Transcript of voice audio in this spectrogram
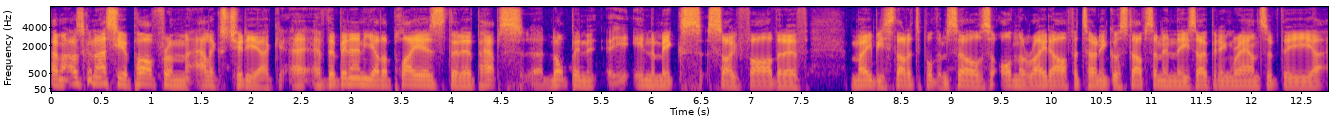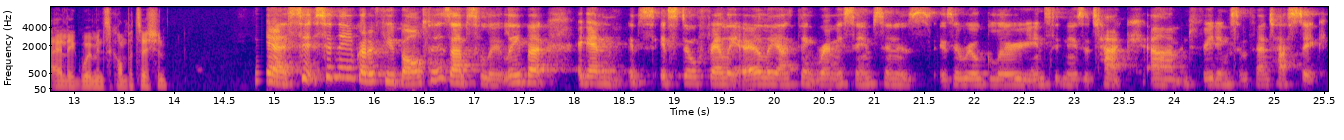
Um, I was going to ask you, apart from Alex Chidiac, uh, have there been any other players that have perhaps uh, not been in the mix so far that have maybe started to put themselves on the radar for Tony Gustafsson in these opening rounds of the uh, A League women's competition? Yeah, Sydney have got a few bolters, absolutely, but again, it's it's still fairly early. I think Remy Siemsen is is a real glue in Sydney's attack um, and feeding some fantastic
